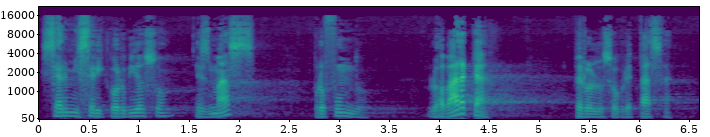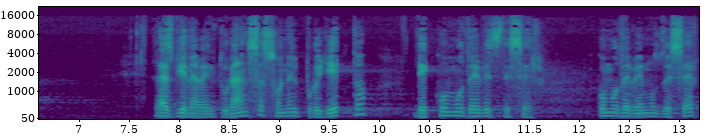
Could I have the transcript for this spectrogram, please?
ser misericordioso es más profundo. Lo abarca, pero lo sobrepasa. Las bienaventuranzas son el proyecto de cómo debes de ser, cómo debemos de ser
